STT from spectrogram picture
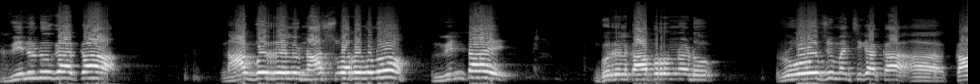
వినుగాక నా గొర్రెలు నా స్వరమును వింటాయి. గొర్రెలు కాపరున్నాడు. రోజు మంచిగా కా కా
